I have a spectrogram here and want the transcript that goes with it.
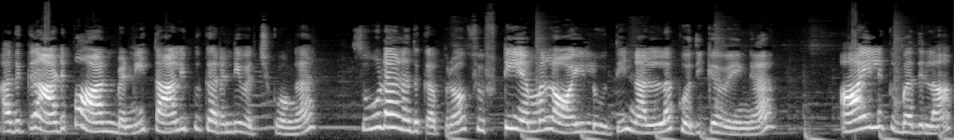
அதுக்கு அடுப்பு ஆன் பண்ணி தாளிப்பு கரண்டி வச்சுக்கோங்க. சூடானதுக்கப்புறம் ஃபிஃப்டி எம்எல் ஆயில் ஊற்றி நல்லா கொதிக்க வைங்க. ஆயிலுக்கு பதிலாக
